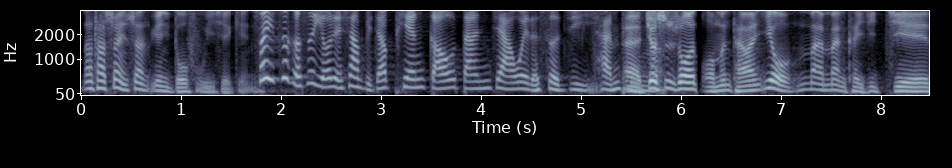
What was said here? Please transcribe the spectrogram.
那他算一算，愿意多付一些给你。所以这个是有点像比较偏高单价位的设计产品。呃，就是说，我们台湾又慢慢可以去接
